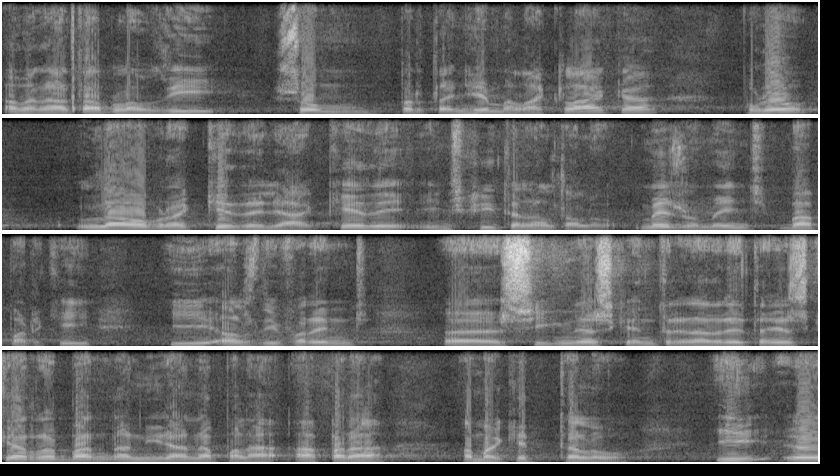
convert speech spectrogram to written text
Hem anat a aplaudir, som, pertanyem a la claca, però l'obra queda allà, queda inscrita en el taló. Més o menys va per aquí i els diferents eh, signes que entren a dreta i esquerra van, aniran a, parar, a parar amb aquest taló. I eh,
